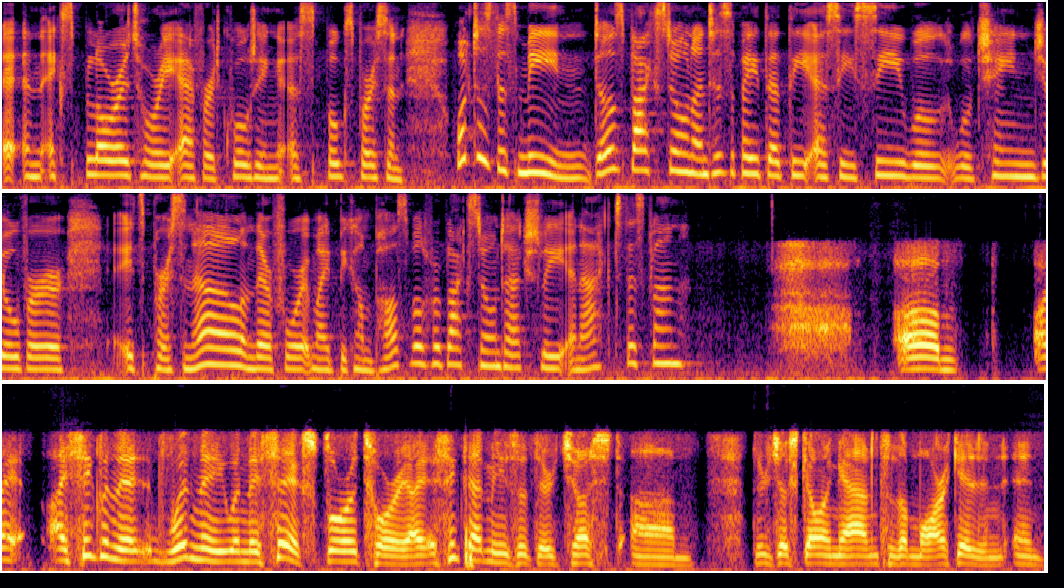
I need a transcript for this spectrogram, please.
an exploratory effort, quoting a spokesperson. What does this mean? Does Blackstone anticipate that the SEC will, will change over its personnel and therefore it might become possible for Blackstone to actually enact this plan? Um, I I think when they when they when they say exploratory, I think that means that they're just um, they're just going out into the market and, and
